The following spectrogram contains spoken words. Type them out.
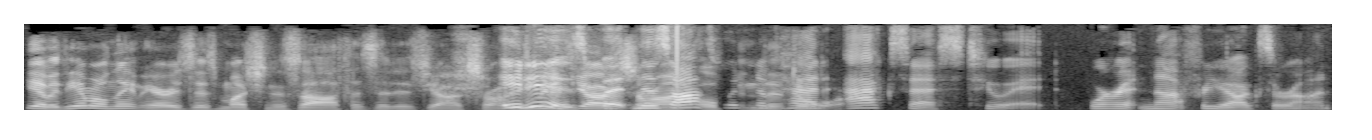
Yeah, but the Emerald Nightmare is as much N'Zoth as it is Yogg Saron. It is, but N'Zoth wouldn't have had door. access to it were it not for Yogg Saron.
